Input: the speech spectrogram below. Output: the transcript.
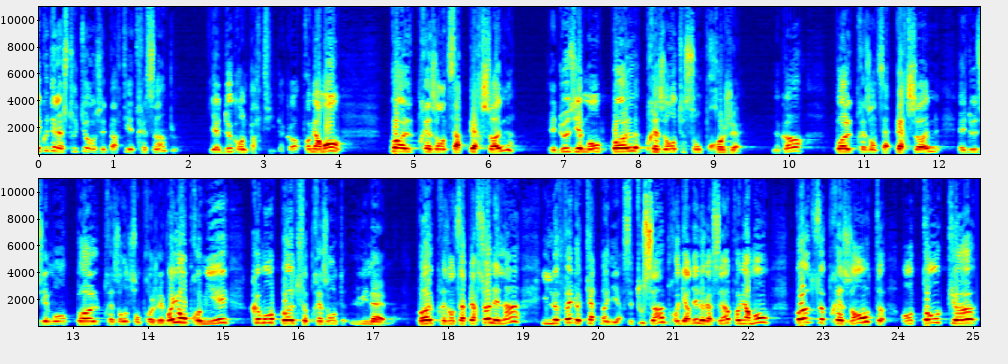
Écoutez, la structure de cette partie est très simple. Il y a deux grandes parties, d'accord? Premièrement, Paul présente sa personne, et deuxièmement, Paul présente son projet, d'accord? Paul présente sa personne et deuxièmement, Paul présente son projet. Voyons en premier comment Paul se présente lui-même. Paul présente sa personne et là, il le fait de quatre manières. C'est tout simple. Regardez le verset 1. Premièrement, Paul se présente en tant que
